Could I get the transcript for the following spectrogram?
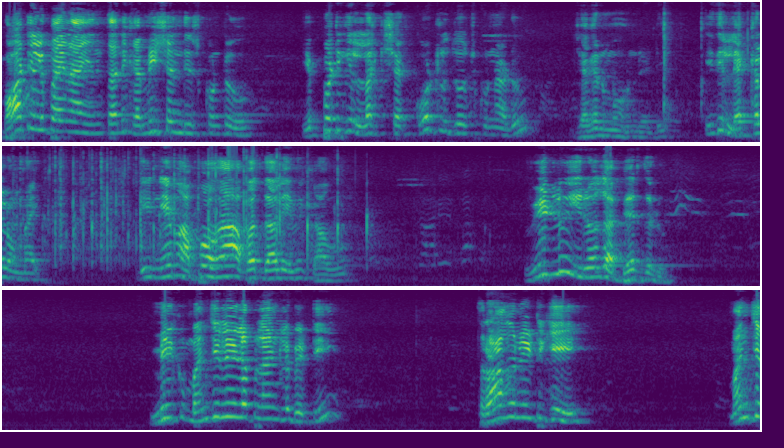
బాటిల్ పైన ఇంతని కమిషన్ తీసుకుంటూ ఇప్పటికీ లక్ష కోట్లు దోచుకున్నాడు జగన్మోహన్ రెడ్డి. ఇది లెక్కలు ఉన్నాయి. దీన్నేమో అపోహ అబద్ధాలు ఏమి కావు. వీళ్ళు ఈరోజు అభ్యర్థులు. మీకు మంచినీళ్ళ ప్లాంట్లు పెట్టి త్రాగునీటికి మంచి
